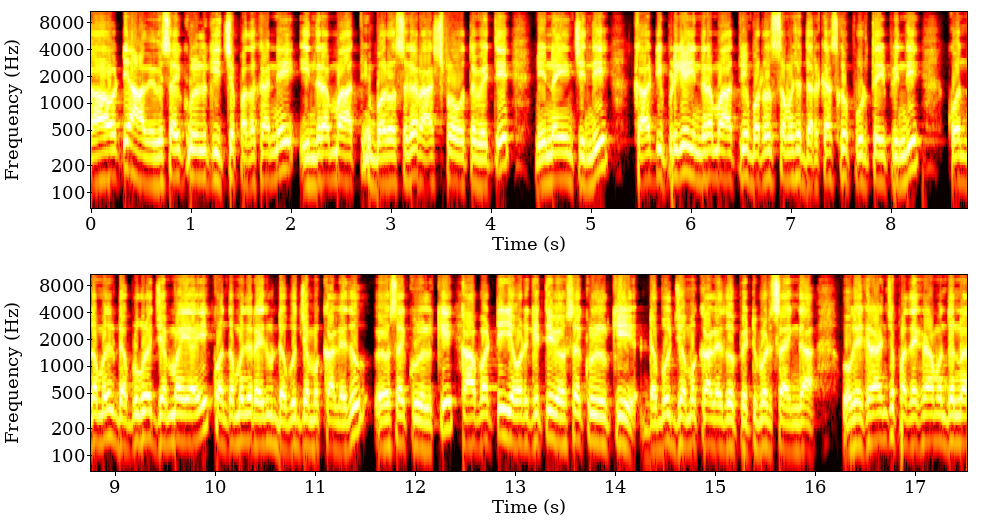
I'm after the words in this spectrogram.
కాబట్టి ఆ వ్యవసాయ కూలీలకు ఇచ్చే పథకాన్ని ఇందిరమ్మ ఆత్మీయ భరోసాగా రాష్ట్ర ప్రభుత్వం అయితే నిర్ణయించింది. కాబట్టి ఇప్పటికే ఇందిరమ్మ ఆత్మీయ భరోసా సంబంధించిన దరఖాస్తు పూర్తయిపోయింది. కొంతమందికి డబ్బులు కూడా జమ అయ్యాయి కొంతమంది రైతులకు డబ్బులు జమ కాలేదు వ్యవసాయ కూలీలకి. కాబట్టి ఎవరికైతే వ్యవసాయ కూలీలకి డబ్బులు జమ కాలేదో పెట్టుబడి సాయంగా ఒక ఎకరా నుంచి పది ఎకరా మంది ఉన్న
